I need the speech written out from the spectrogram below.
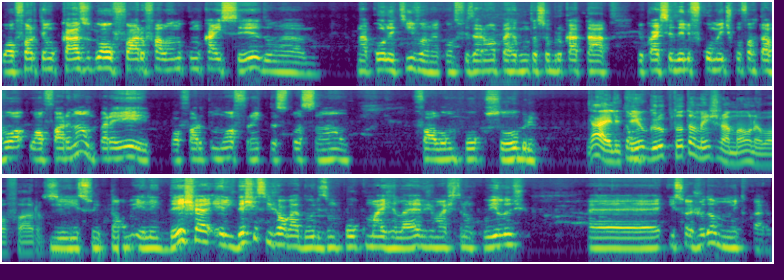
O Alfaro tem o caso do Alfaro falando com o Caicedo na, na coletiva, né, quando fizeram uma pergunta sobre o Catar, e o Caicedo dele ficou meio desconfortável, o Alfaro, não, peraí, o Alfaro tomou a frente da situação, falou um pouco sobre. Ah, ele então, tem o grupo totalmente na mão, né, o Alfaro. Isso, então ele deixa, ele deixa esses jogadores um pouco mais leves, mais tranquilos, é, isso ajuda muito, cara.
